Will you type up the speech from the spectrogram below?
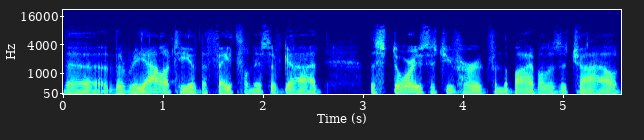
the, the reality of the faithfulness of God, the stories that you've heard from the Bible as a child,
